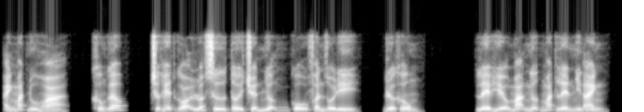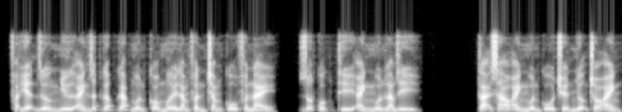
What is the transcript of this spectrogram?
ánh mắt nhu hòa, không gấp, trước hết gọi luật sư tới chuyển nhượng cổ phần rồi đi, được không? Lê hiểu mạn ngước mắt lên nhìn anh, phát hiện dường như anh rất gấp gáp muốn có mười lăm phần trăm cổ phần này, rốt cuộc thì anh muốn làm gì? Tại sao anh muốn cô chuyển nhượng cho anh?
